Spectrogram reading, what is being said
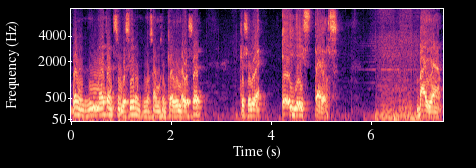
bueno, inmediatamente es un no sabemos en qué orden va a ser, que sería AJ Styles. Vaya,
